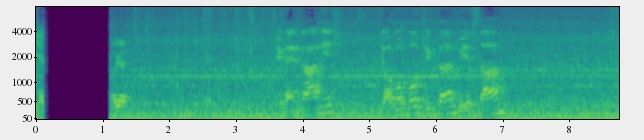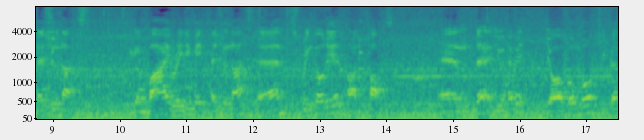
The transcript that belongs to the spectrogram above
Yes. Okay. You can garnish your Gong Bo chicken with some cashew nuts. You can buy ready-made cashew nuts and sprinkle it on top. And then you have it, your Gong Bo chicken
